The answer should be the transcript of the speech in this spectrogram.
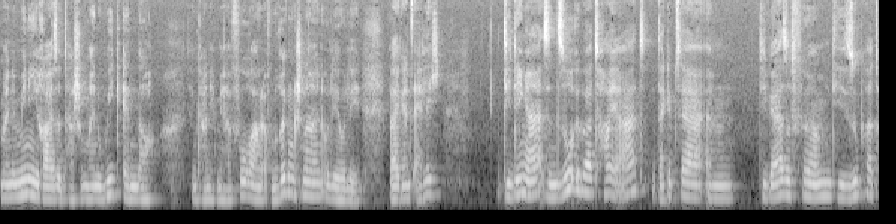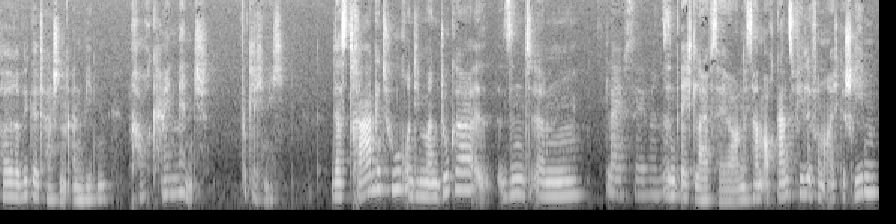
meine Mini-Reisetasche, meine Weekender. Den kann ich mir hervorragend auf den Rücken schnallen, ole ole. Weil ganz ehrlich, die Dinger sind so überteuert. Da gibt es ja ähm, diverse Firmen, die super teure Wickeltaschen anbieten. Braucht kein Mensch. Wirklich nicht. Das Tragetuch und die Manduka sind, ähm, Lifesaver, ne? sind echt Lifesaver. Und das haben auch ganz viele von euch geschrieben.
